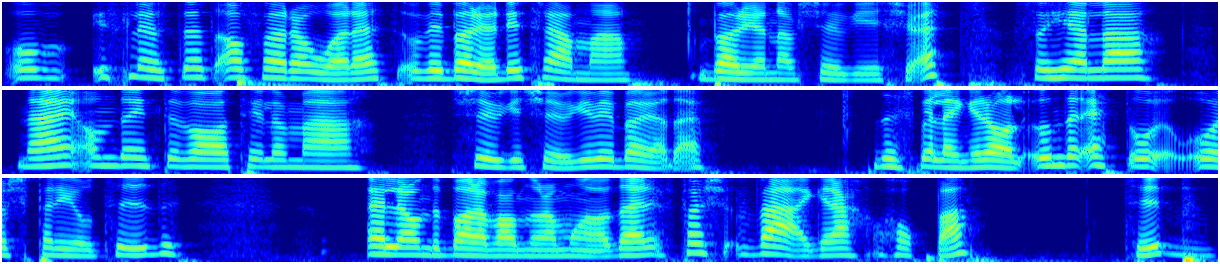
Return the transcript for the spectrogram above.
Och i slutet av förra året, och vi började ju träna början av 2021. Så hela, nej om det inte var till och med 2020 vi började. Det spelar ingen roll. Under ett års period tid, eller om det bara var några månader, först vägra hoppa. Typ. Mm.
